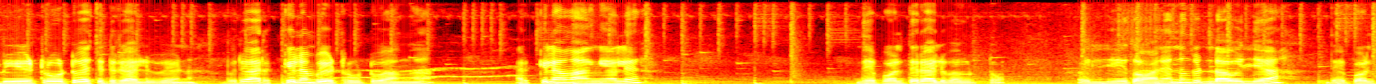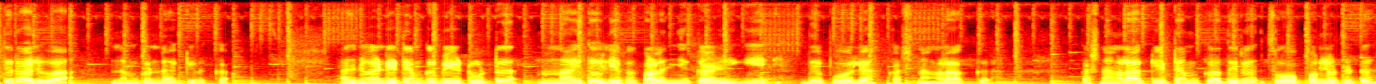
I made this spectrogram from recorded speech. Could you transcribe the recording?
ബീട്രൂട്ട് വെച്ചിട്ടൊരു അലുവയാണ് അപ്പോൾ ഒരു അരക്കിലോ ബീട്രൂട്ട് വാങ്ങുക. അരക്കിലോ വാങ്ങിയാൽ ഇതേപോലത്തെ ഒരു അലുവ കിട്ടും. വലിയ തോനൊന്നും ഉണ്ടാവില്ല. ഇതേപോലത്തെ ഒരു അലുവ നമുക്ക് ഉണ്ടാക്കിയെടുക്കാം. അതിന് വേണ്ടിയിട്ട് നമുക്ക് ബീട്രൂട്ട് നന്നായി തൊലിയൊക്കെ കളഞ്ഞ് കഴുകി ഇതേപോലെ കഷ്ണങ്ങളാക്കുക. കഷ്ണങ്ങളാക്കിയിട്ട് നമുക്ക് അതൊരു ചോപ്പറിലിട്ടിട്ട്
